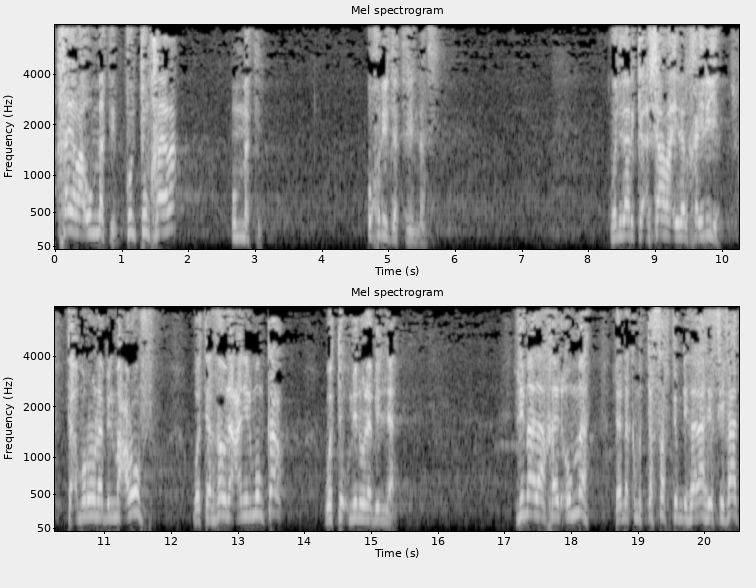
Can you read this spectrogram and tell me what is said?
خير أمة. كنتم خير أمة. أخرجت للناس. ولذلك أشار إلى الخيرية. تأمرون بالمعروف وتنهون عن المنكر وتؤمنون بالله. لما لا خير أمة؟ لأنكم اتصفتم بثلاث صفات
